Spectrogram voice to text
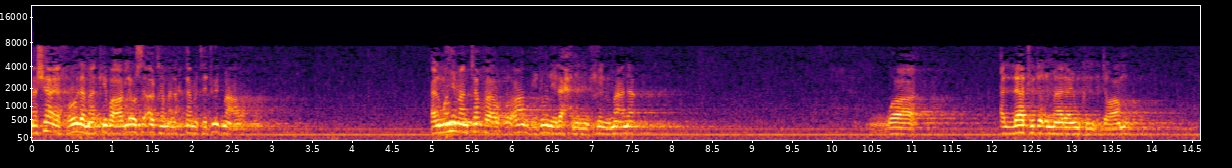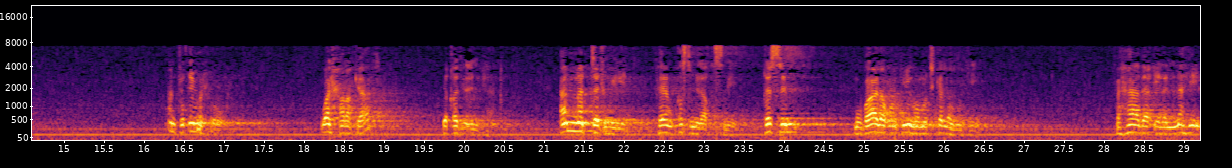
مشايخ علماء كبار لو سألتهم عن أحكام التجويد ما عرفوا المهم أن تقرأ القرآن بدون لحن يحيل المعنى. وأن لا تدغ ما لا يمكن إدغامه. أن تقيم الحروف. والحركات بقدر الإمكان. أما التجويد فينقسم إلى قسمين. قسم مبالغ فيه ومتكلم فيه. فهذا إلى النهي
